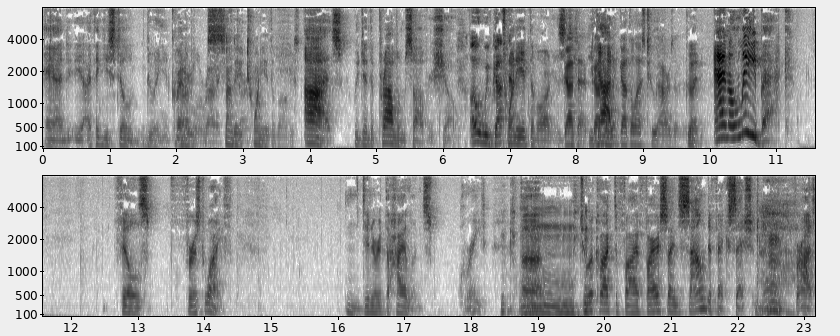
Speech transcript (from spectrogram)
And I think he's still doing incredible Or erotic Sunday, photography. twentieth of August. Oz. We did the Problem Solvers show. Oh, we've got that. 20th of August. Got that. You got, got, the, it. got the last two hours of it. Good. Anna Lee back. Phil's first wife. Mm, Dinner at the Highlands. Great. Uh, two o'clock to five, Firesign sound effects session for Oz.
